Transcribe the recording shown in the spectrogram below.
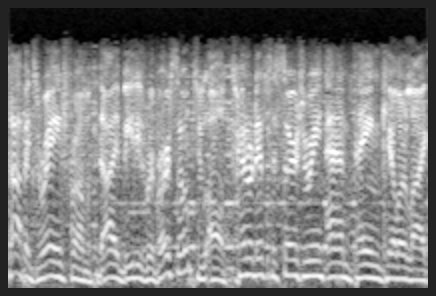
Topics range from diabetes reversal to alternatives to surgery and painkiller like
